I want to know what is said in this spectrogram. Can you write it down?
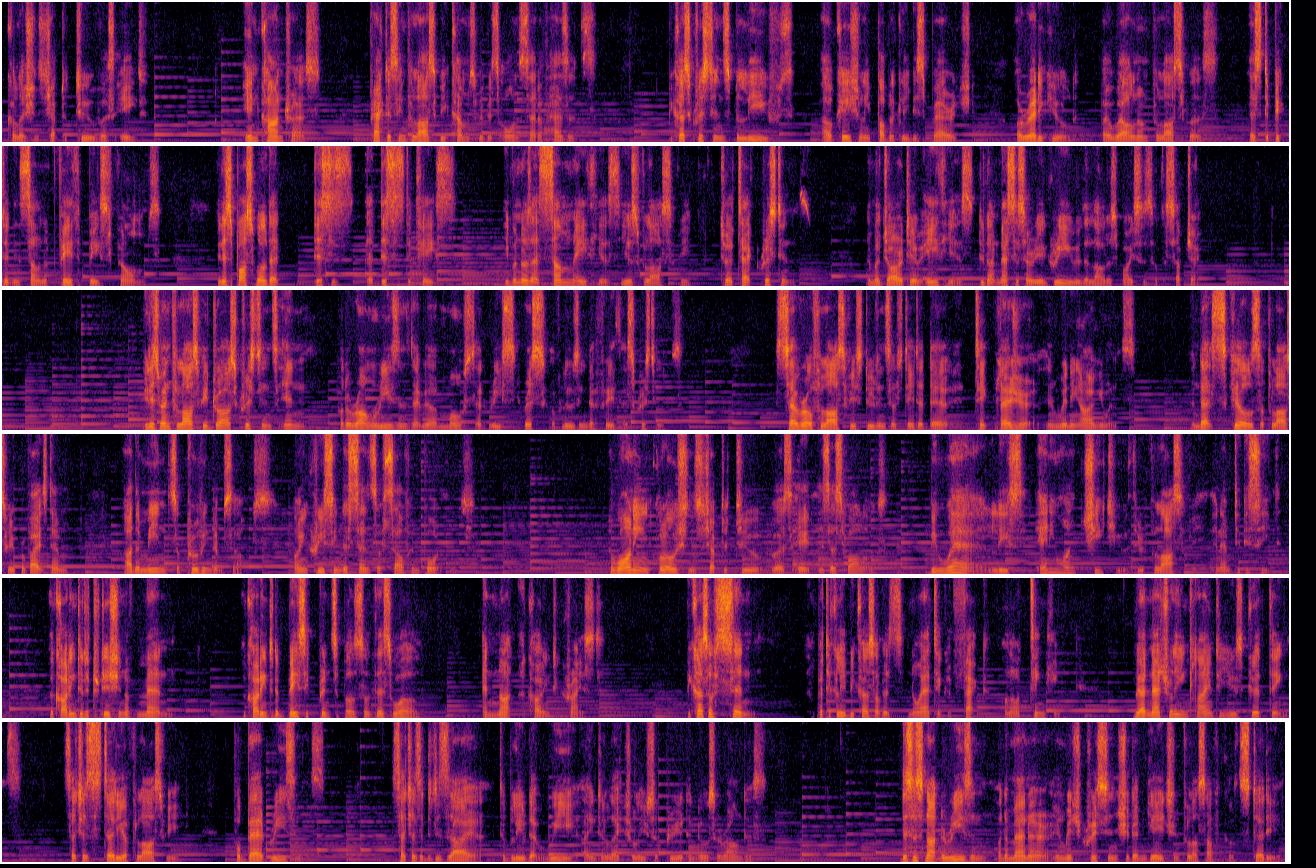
Colossians chapter 2 verse 8. In contrast, practicing philosophy comes with its own set of hazards. Because Christians' beliefs are occasionally publicly disparaged or ridiculed by well known philosophers, as depicted in some of the faith based films, it is possible that this is, that this is the case even though that some atheists use philosophy to attack Christians. The majority of atheists do not necessarily agree with the loudest voices of the subject. It is when philosophy draws Christians in for the wrong reasons that we are most at risk of losing their faith as Christians. Several philosophy students have stated they take pleasure in winning arguments and that skills of philosophy provides them are the means of proving themselves or increasing their sense of self-importance. The warning in Colossians chapter 2 verse 8 is as follows: Beware lest anyone cheat you through philosophy and empty deceit, according to the tradition of men, according to the basic principles of this world, and not according to Christ. Because of sin, particularly because of its noetic effect on our thinking, we are naturally inclined to use good things, such as study of philosophy, for bad reasons, such as the desire to believe that we are intellectually superior than those around us. This is not the reason or the manner in which Christians should engage in philosophical study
